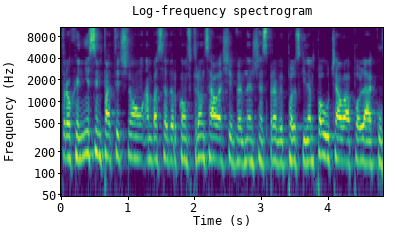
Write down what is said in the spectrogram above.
trochę niesympatyczną ambasadorką, wtrącała się wewnętrzne sprawy Polski, tam pouczała Polaków,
